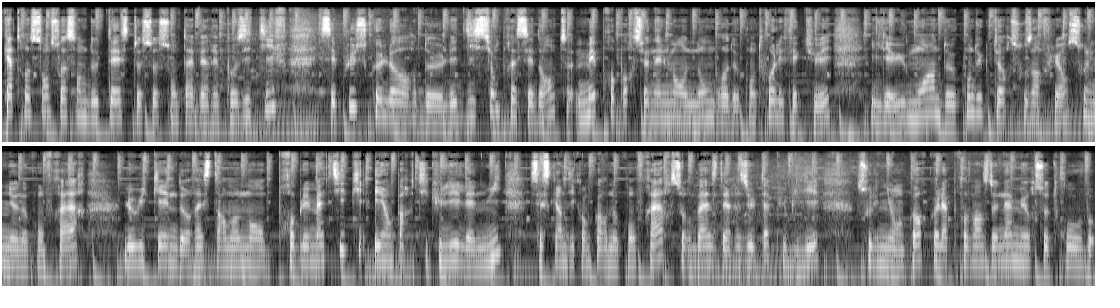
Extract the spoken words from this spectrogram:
462 tests se sont avérés positifs. C'est plus que lors de l'édition précédente, mais proportionnellement au nombre de contrôles effectués. Il y a eu moins de conducteurs sous influence, nos confrères. Le week-end reste un moment problématique et en particulier la nuit. C'est ce qu'indiquent encore nos confrères sur base des résultats publiés. Soulignons encore que la province de Namur se trouve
